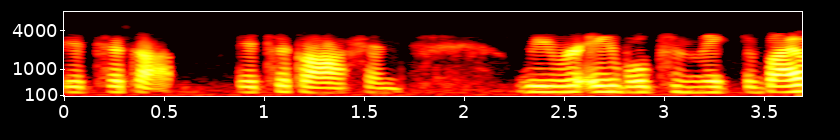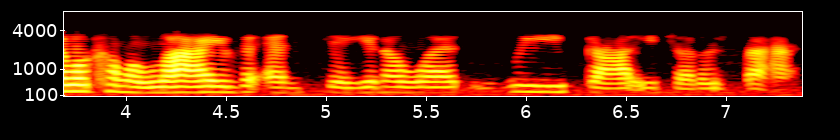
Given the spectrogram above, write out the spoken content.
it took up, it took off, and we were able to make the Bible come alive and say, you know what, we've got each other's back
